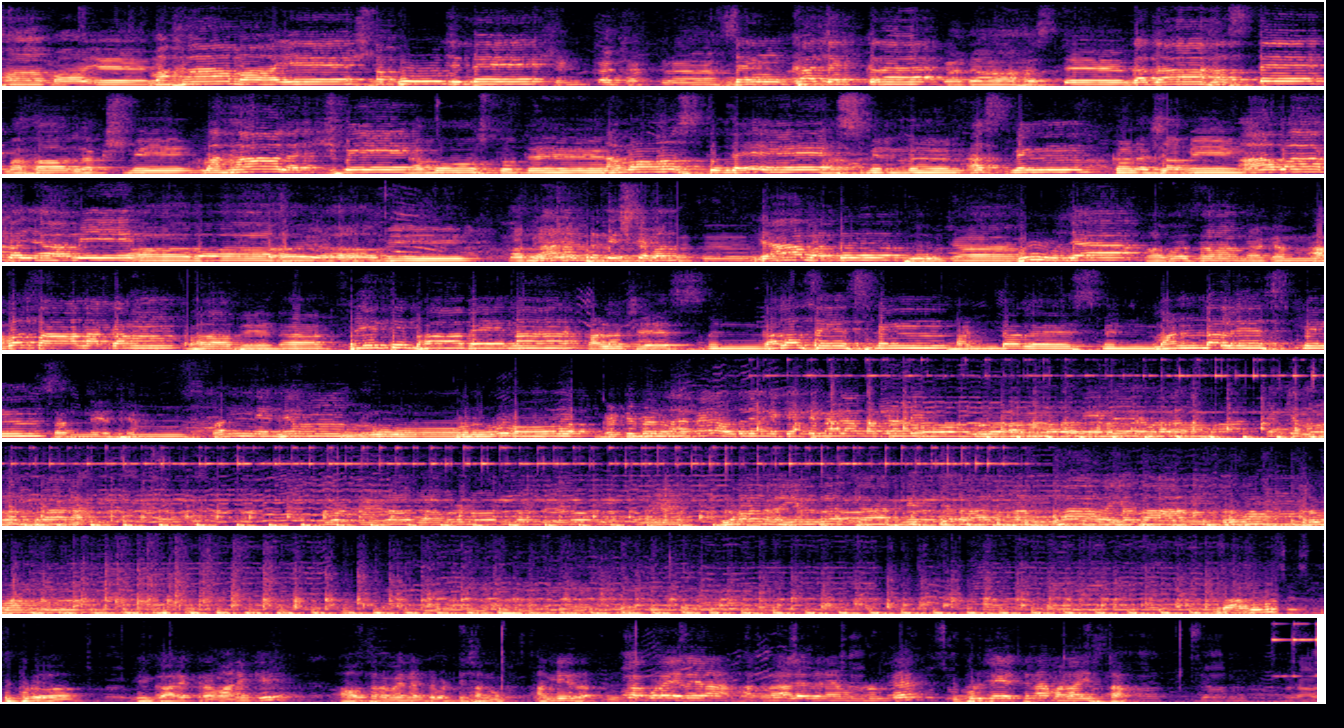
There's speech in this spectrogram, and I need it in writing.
महामाये। महामाये पूजिते। शङ्खचक्र। शङ्खचक्र। गदाहस्ते। गदाहस्ते। महालक्ष्मी। महालक्ष्मी। नमोऽस्तु ते। नमोऽस्तु ते। अस्मिन्। अस्मिन्। कलशामि। आवाहयामि। आवाहयामि। प्राणप्रतिष्ठा యావత్ పూజ పూజ అవసానకం అవసానకం. భావేన ప్రీతి భావేన కలశేస్మిన్. కలశేస్మిన్. మండలేస్మిన్. మండలేస్మిన్. సన్నిధిం. సన్నిధిం. గురు. గురు. గట్టి మేళం వదిలేండి గట్టి మేళం కొట్టండి ధ్రువం ఇంద్రచాగ్నిత్యరాజసంధారయతాం ధ్రువం బాబు ఇప్పుడు ఈ కార్యక్రమానికి అవసరమైనటువంటి సన్ము అన్ని ఇంకా కూడా ఏదైనా మాకు రాలేదని ఏమంటుంటే ఇప్పుడు చేయొచ్చినా మళ్ళా ఇస్తాం.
